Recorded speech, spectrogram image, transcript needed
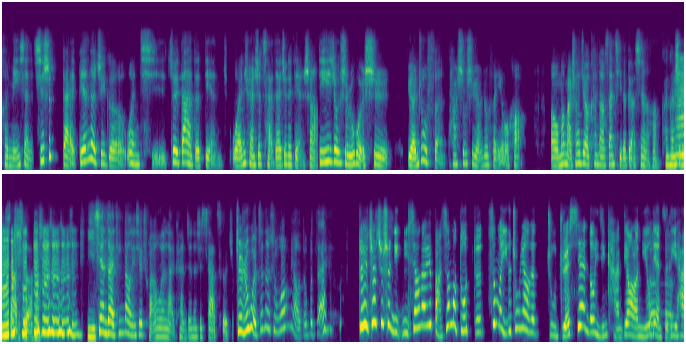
很明显的，其实改编的这个问题最大的点，完全是踩在这个点上。第一就是，如果是原著粉，他是不是原著粉友好？呃，我们马上就要看到《三体》的表现了哈，看看是不是下册哈。以现在听到的一些传闻来看，真的是下册。就就如果真的是汪淼都不在。对，这就是你，你相当于把这么多的这么一个重要的主角线都已经砍掉了，你有点子厉害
